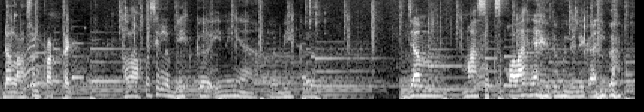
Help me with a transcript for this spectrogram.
dan langsung praktek. Kalau aku sih lebih ke ininya, lebih ke jam masuk sekolahnya itu pendidikan tuh.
